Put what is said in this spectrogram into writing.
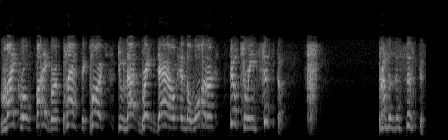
microfiber plastic parts, do not break down in the water filtering system. Brothers and sisters,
